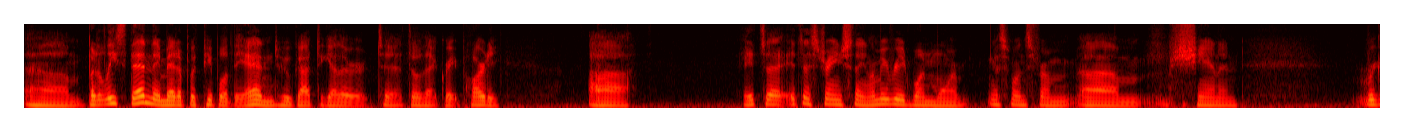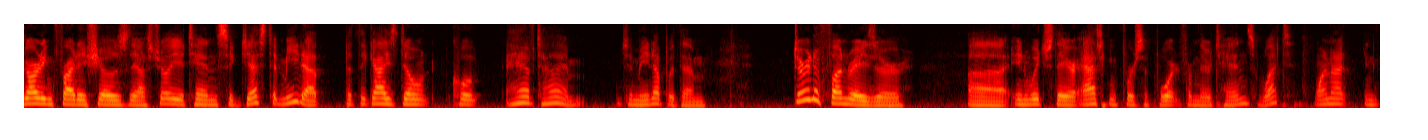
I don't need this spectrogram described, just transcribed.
Um, but at least then they met up with people at the end who got together to throw that great party. Uh, it's a it's a strange thing. Let me read one more. This one's from um, Shannon regarding Friday shows, the Australia 10 suggest a meetup, but the guys don't, quote, have time to meet up with them. During a fundraiser uh, in which they are asking for support from their 10s, what? Why not in-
